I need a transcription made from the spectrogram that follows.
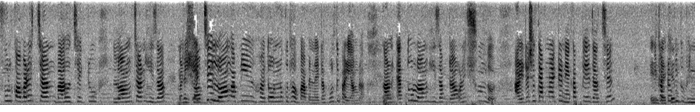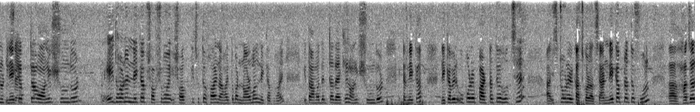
ফুল কভারেজ চান বা হচ্ছে একটু লং চান হিজাব মানে সব- এর চেয়ে লং আপনি হয়তো অন্য কোথাও পাবেন না এটা বলতে পারি আমরা। কারণ এত লং হিজাবটা অনেক সুন্দর। আর এটার সাথে আপনার একটা নেকআপ পেয়ে যাচ্ছেন। এই দেখেন মেকআপটা অনেক সুন্দর। মানে এই ধরনের মেকআপ সবসময় সব কিছুতে হয় না হয়তো বা নর্মাল মেকআপ হয় কিন্তু আমাদেরটা দেখেন অনেক সুন্দর একটা মেকআপ মেকআপের উপরের পার্টটাতে হচ্ছে স্টোনের কাজ করা আছে। আর মেকআপটাতে ফুল হাজার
